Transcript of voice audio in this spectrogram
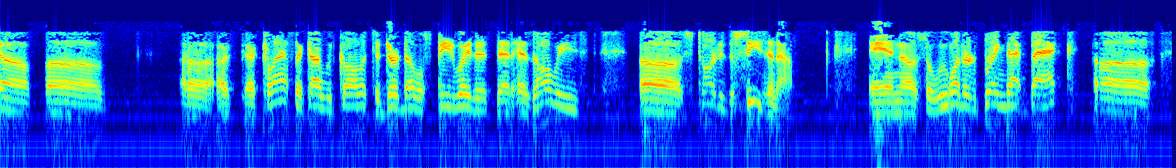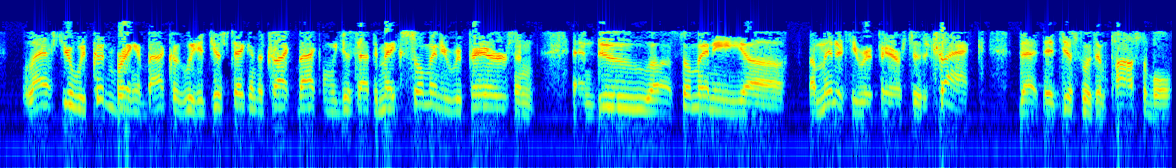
uh, uh, uh, a a classic, I would call it, to Dirt Devil Speedway that that has always uh, started the season out, and uh, so we wanted to bring that back. Uh, last year we couldn't bring it back because we had just taken the track back and we just had to make so many repairs and and do uh, so many uh, amenity repairs to the track that it just was impossible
